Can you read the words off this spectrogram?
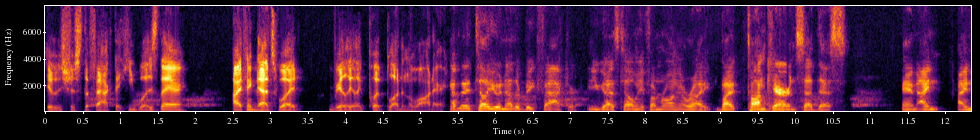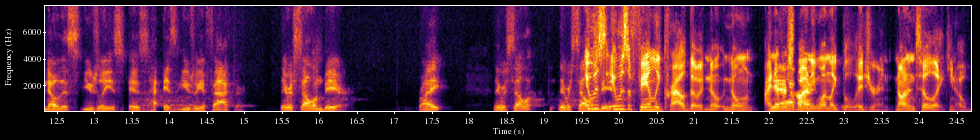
it was just the fact that he was there. I think that's what really like put blood in the water. I'm going to tell you another big factor. You guys tell me if I'm wrong or right. But Tom Caron said this, and I I know this usually is is is usually a factor. They were selling beer, right? They were selling. They were selling. it was beer. it was a family crowd though. No, no one. I never Yeah, saw anyone like belligerent. Not until like you know,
